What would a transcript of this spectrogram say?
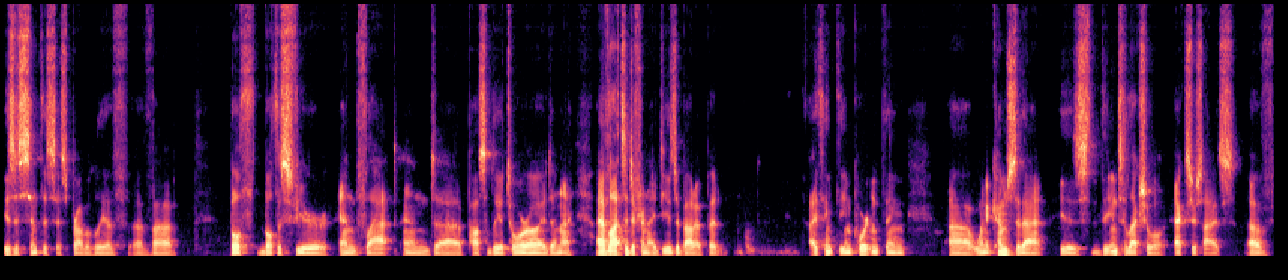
is a synthesis probably of of uh, both both a sphere and flat and uh, possibly a toroid. And I I have lots of different ideas about it, but I think the important thing uh, when it comes to that is the intellectual exercise of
